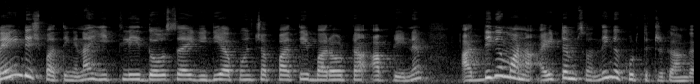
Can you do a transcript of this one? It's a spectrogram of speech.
மெயின் டிஷ் பார்த்திங்கன்னா இட்லி தோசை இடியாப்பம் சப்பாத்தி பரோட்டா அப்படின்னு அதிகமான ஐட்டம்ஸ் வந்து இங்கே கொடுத்துட்ருக்காங்க.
